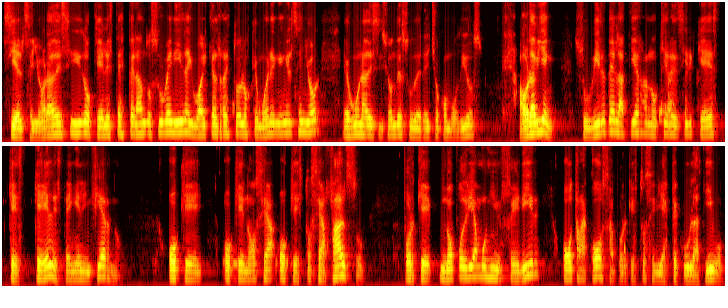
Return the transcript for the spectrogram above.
Si el Señor ha decidido que Él está esperando su venida, igual que el resto de los que mueren en el Señor, es una decisión de su derecho como Dios. Ahora bien, subir de la tierra no quiere decir que, es, que, Él esté en el infierno, o que, o que, no sea, o que esto sea falso, porque no podríamos inferir otra cosa, porque esto sería especulativo.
